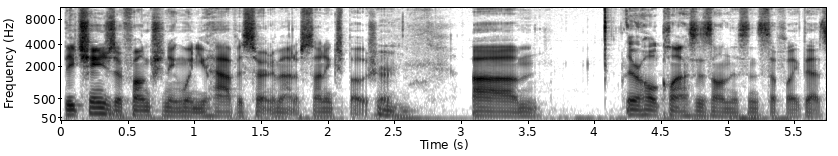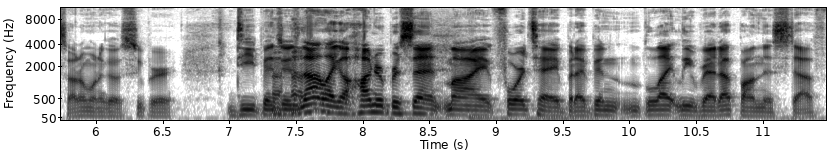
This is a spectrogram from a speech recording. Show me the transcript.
they change their functioning when you have a certain amount of sun exposure. Um, there are whole classes on this and stuff like that, so I don't want to go super deep into it. It's not like 100% my forte, but I've been lightly read up on this stuff.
